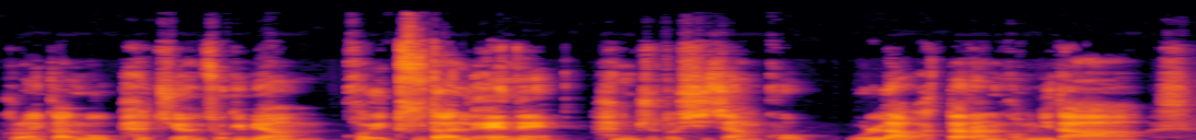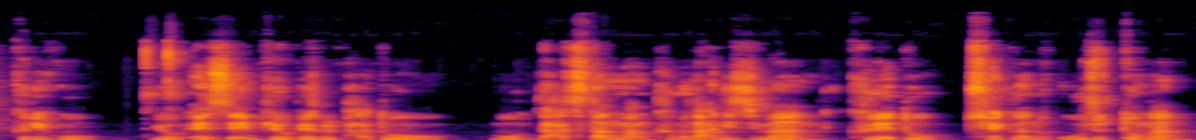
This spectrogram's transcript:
그러니까 뭐 8주 연속이면 거의 두 달 내내 한 주도 쉬지 않고 올라왔다라는 겁니다. 그리고 요 S&P 500을 봐도 뭐 나스닥만큼은 아니지만 그래도 최근 5주 동안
